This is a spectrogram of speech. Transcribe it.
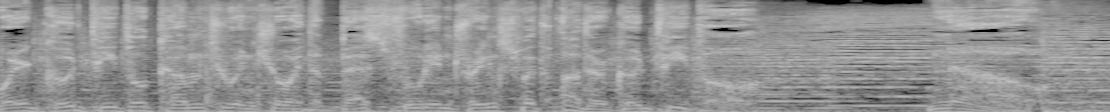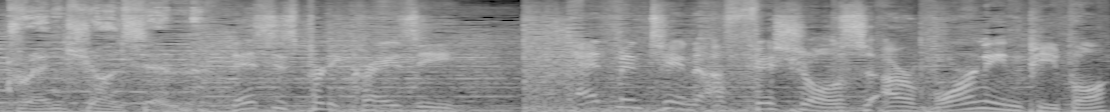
where good people come to enjoy the best food and drinks with other good people. Now, Grant Johnson. This is pretty crazy. Edmonton officials are warning people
